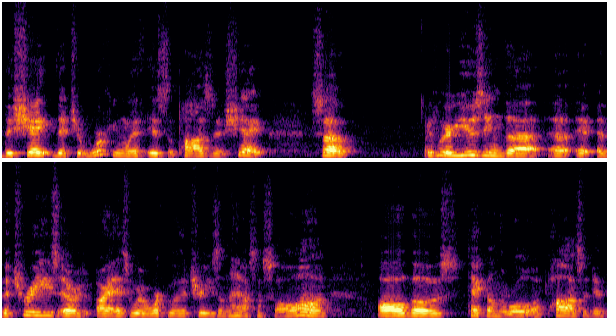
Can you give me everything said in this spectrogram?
the shape that you're working with is the positive shape. So if we're using the, uh, uh the trees, or, or as we're working with the trees in the house and so on, all those take on the role of positive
